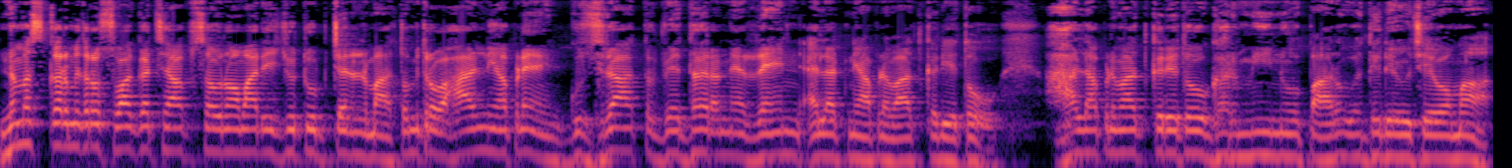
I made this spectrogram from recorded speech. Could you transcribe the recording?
નમસ્કાર મિત્રો, સ્વાગત છે આપ સૌનો અમારી યુટ્યુબ ચેનલમાં. તો મિત્રો, હાલની આપણે ગુજરાત વેધર અને રેઇન એલર્ટની આપણે વાત કરીએ તો, હાલ આપણે વાત કરીએ તો ગરમીનો પારો વધી રહ્યો છે એવામાં.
